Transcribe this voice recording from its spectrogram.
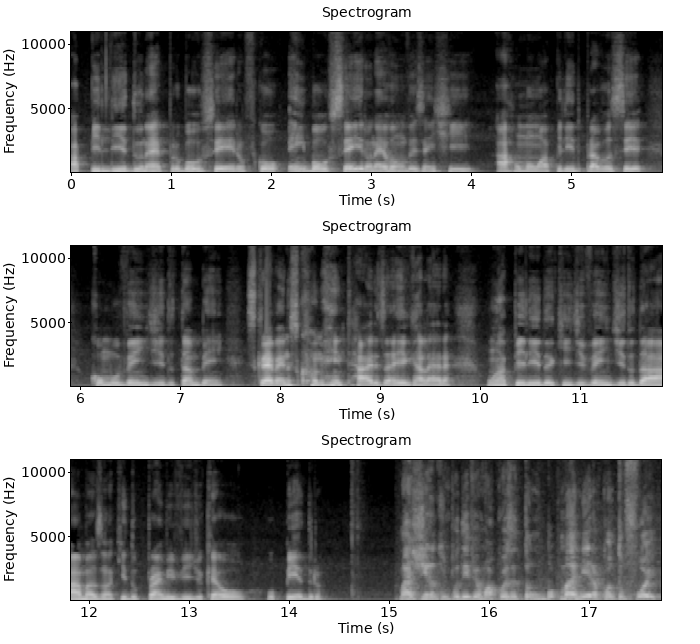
apelido, né, pro bolseiro, ficou em bolseiro, né? Vamos ver se a gente arruma um apelido para você como vendido também. Escreve aí nos comentários aí, galera, um apelido aqui de vendido da Amazon aqui do Prime Video, que é o, o Pedro. Imagina tu poder ver uma coisa tão maneira quanto foi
